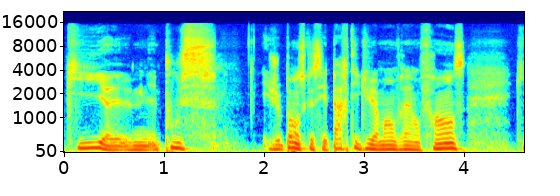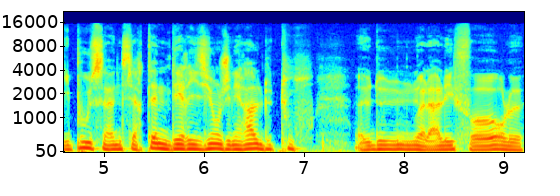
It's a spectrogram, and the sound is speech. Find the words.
qui pousse et je pense que c'est particulièrement vrai en France, qui pousse à une certaine dérision générale de tout. Euh, de voilà l'effort, l'idée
